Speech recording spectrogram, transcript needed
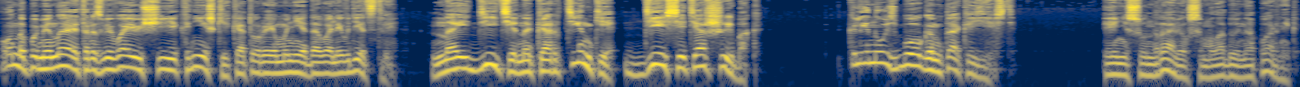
Он напоминает развивающие книжки, которые мне давали в детстве. Найдите на картинке десять ошибок. Клянусь богом, так и есть. Энису нравился молодой напарник,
